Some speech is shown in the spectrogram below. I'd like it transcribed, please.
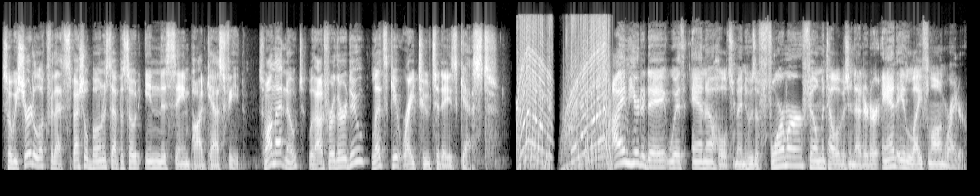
So be sure to look for that special bonus episode in this same podcast feed. So, on that note, without further ado, let's get right to today's guest. I am here today with Anna Holtzman, who's a former film and television editor and a lifelong writer.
